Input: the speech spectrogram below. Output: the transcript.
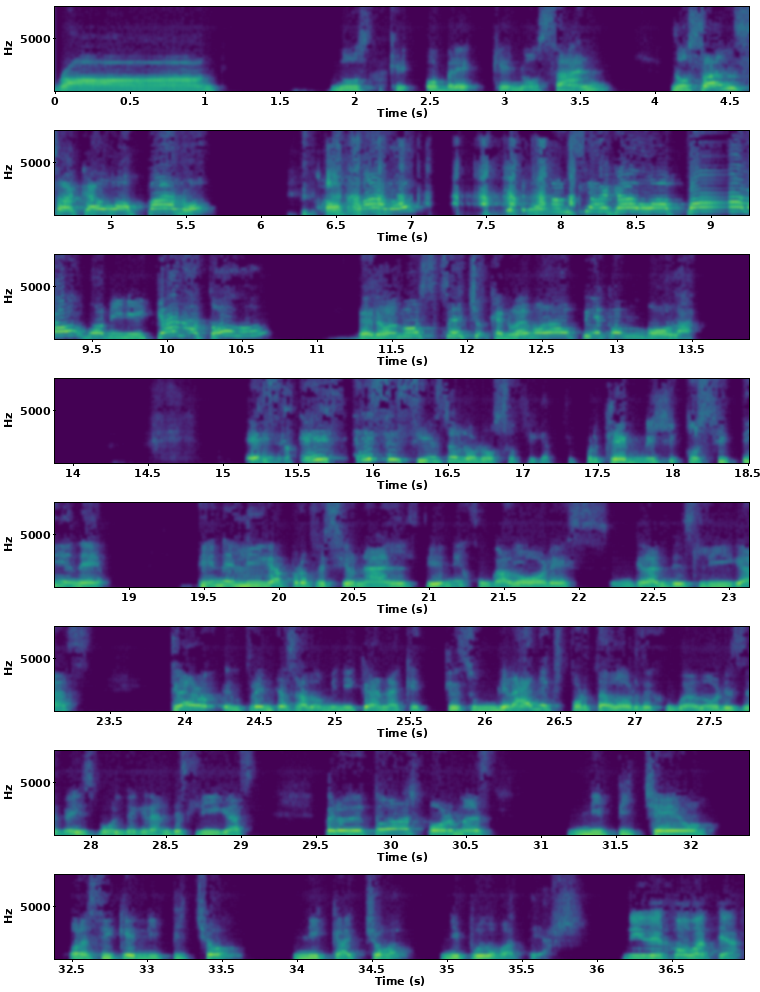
Wrong. Que, hombre, que nos han, nos han sacado a palo, a palo, que nos han sacado a palo, dominicana todo, no hemos hecho, que no hemos dado pie con bola. Es, es- ese sí es doloroso, fíjate, porque México sí tiene, tiene liga profesional, tiene jugadores en grandes ligas. Claro, enfrentas a Dominicana, que, que es un gran exportador de jugadores de béisbol de grandes ligas, pero de todas formas, ni picheo, ahora sí que ni pichó, ni cachó, ni pudo batear. Ni dejó batear.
